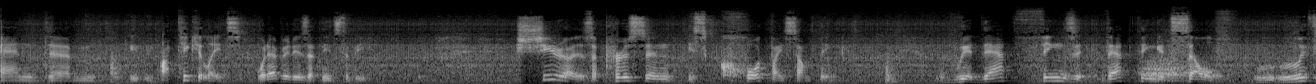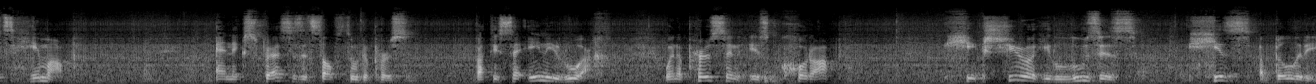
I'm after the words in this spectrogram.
and um, articulates whatever it is that needs to be. Shira is a person is caught by something where that things that thing itself lifts him up and expresses itself through the person. Vatiseini ruach. When a person is caught up, he, Shira, he loses his ability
